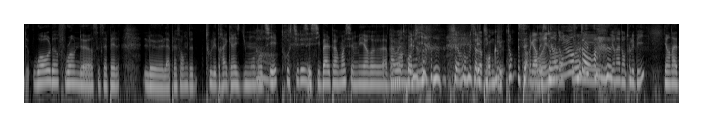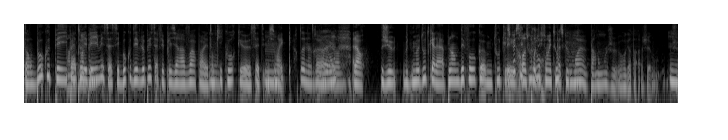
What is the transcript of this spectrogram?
de World of Wonder, ça s'appelle le, la plateforme de tous les drag race du monde Oh, entier. Trop stylé. C'est 6 balles par mois, c'est le meilleur euh, Ah ouais, abonnement trop de ma vie. J'avoue, mais ça Et doit prendre coup, du temps. c'est Regardez pour ce qu'il y en a énormément dans- de temps. Il y en a dans tous les pays. Il y en a dans beaucoup de pays, Enfin, pas tous les pays, pays. mais ça s'est beaucoup développé. Ça fait plaisir à voir par les temps Mm. qui courent que cette émission Mm. elle cartonne à travers le monde. Alors, je me doute qu'elle a plein de défauts comme toutes les grosses productions et tout. Parce que Mm. moi, pardon, je regarde pas, j'avoue. Mm. Je-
